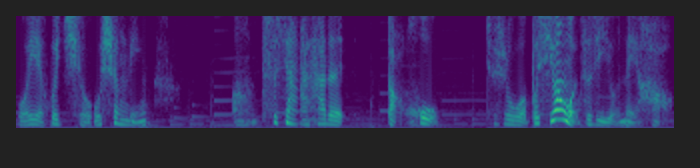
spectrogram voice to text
我也会求圣灵，啊，赐下他的保护，就是我不希望我自己有内耗。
